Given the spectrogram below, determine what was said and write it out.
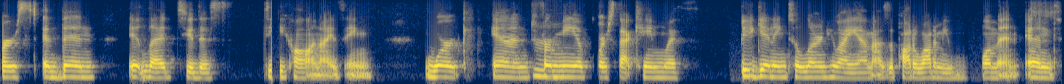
first, and then it led to this decolonizing work. And mm. for me, of course, that came with beginning to learn who I am as a Potawatomi woman and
